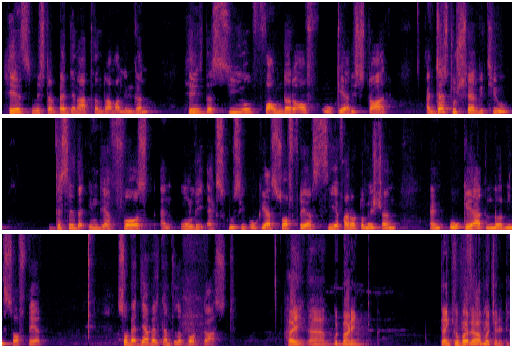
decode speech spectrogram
He is Mr. Vaidyanathan Ramalingam. He is the CEO, founder of OKR Star. And just to share with you, this is the India first and only exclusive OKR software, CFR automation, and OKR learning software. So, Vaidya, welcome to the podcast. Hi, uh, good morning. Thank you for the opportunity.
